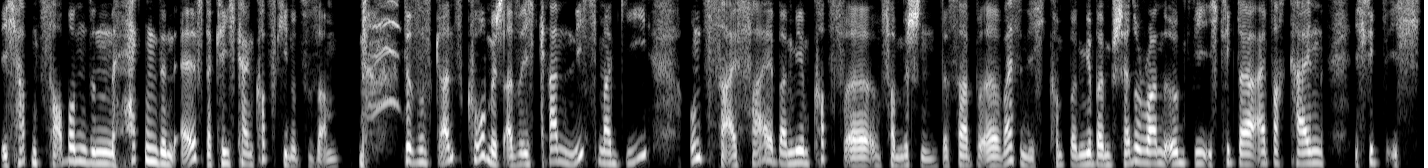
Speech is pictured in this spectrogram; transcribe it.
ich habe einen zaubernden, hackenden Elf, da kriege ich kein Kopfkino zusammen. das ist ganz komisch. Also ich kann nicht Magie und Sci-Fi bei mir im Kopf äh, vermischen. Deshalb, äh, weiß ich nicht, kommt bei mir beim Shadowrun irgendwie, ich krieg da einfach kein, ich krieg, ich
